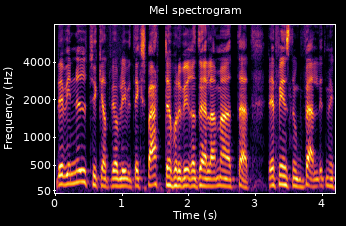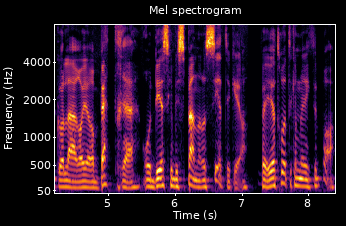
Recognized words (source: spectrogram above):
det vi nu tycker att vi har blivit experter på det virtuella mötet, det finns nog väldigt mycket att lära och göra bättre. Och det ska bli spännande att se tycker jag. För jag tror att det kan bli riktigt bra.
